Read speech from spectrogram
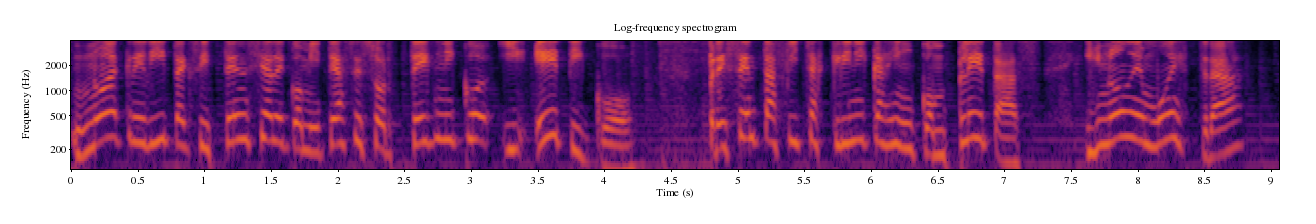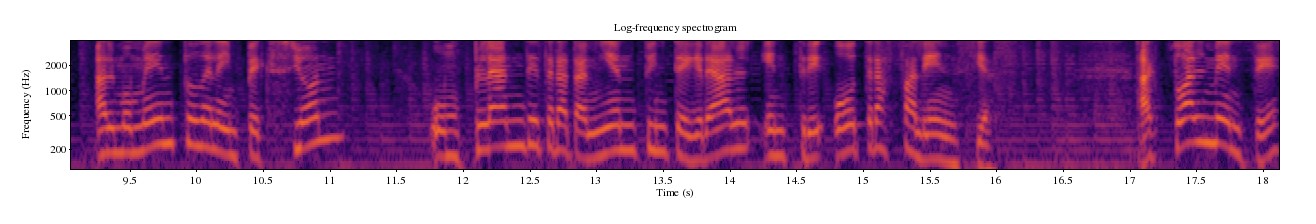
no acredita existencia de comité asesor técnico y ético, presenta fichas clínicas incompletas y no demuestra al momento de la inspección un plan de tratamiento integral entre otras falencias. Actualmente,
